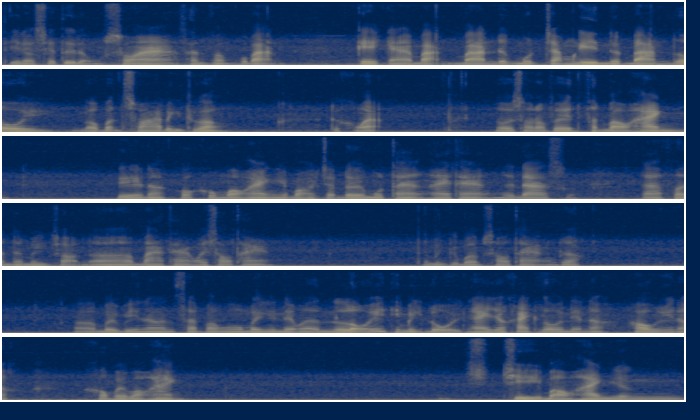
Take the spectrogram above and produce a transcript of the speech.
Thì nó sẽ tự động xóa sản phẩm của bạn kể cả bạn bán được 100.000 lượt bán rồi nó vẫn xóa bình thường được không ạ? Rồi sau đó với phần bảo hành thì là có không bảo hành thì bảo chọn đời một tháng hai tháng thì đa đa phần là mình chọn ờ, uh, 3 tháng với 6 tháng. Thì mình cứ bấm 6 tháng được. Uh, bởi vì là sản phẩm của mình nếu mà lỗi thì mình đổi ngay cho khách rồi nên là hầu như là không phải bảo hành. Chỉ bảo hành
